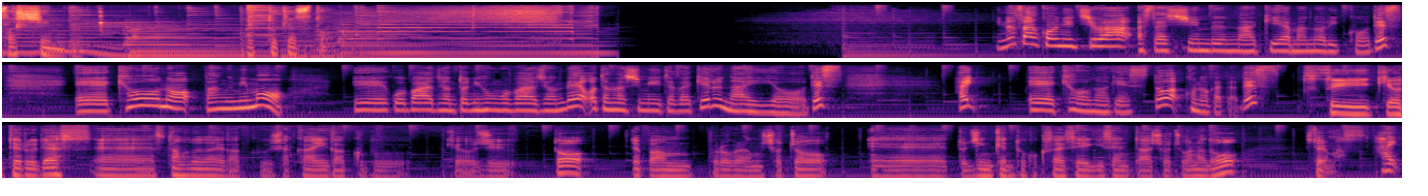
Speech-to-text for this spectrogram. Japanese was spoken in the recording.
朝日新聞。ポッドキャスト。皆さんこんにちは。朝日新聞の秋山紀子です、えー今日の番組も英語バージョンと日本語バージョンでお楽しみいただける内容です。はい、えー今日のゲストはこの方です。筒井清照です、えースタンフォード大学社会学部教授とジャパンプログラム所長、えーと人権と国際正義センター所長などをしております。はい、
